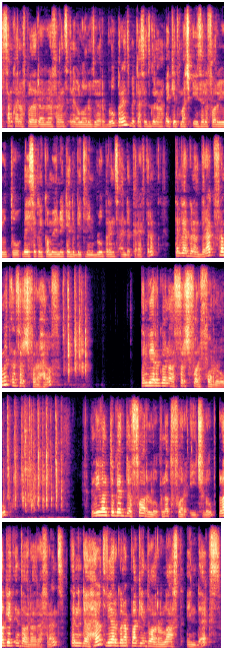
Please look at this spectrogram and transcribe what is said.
some kind of player reference in a lot of your blueprints because it's gonna make it much easier for you to basically communicate between blueprints and the character. Then we are gonna drag from it and search for a health. Then we are gonna search for for loop. And we want to get the for loop, not for each loop. Plug it into our reference. Then in the head, we are gonna plug into our last index.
